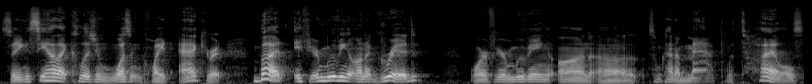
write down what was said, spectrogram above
So you can see how that collision wasn't quite accurate. But if you're moving on a grid, or if you're moving on uh, some kind of map with tiles,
